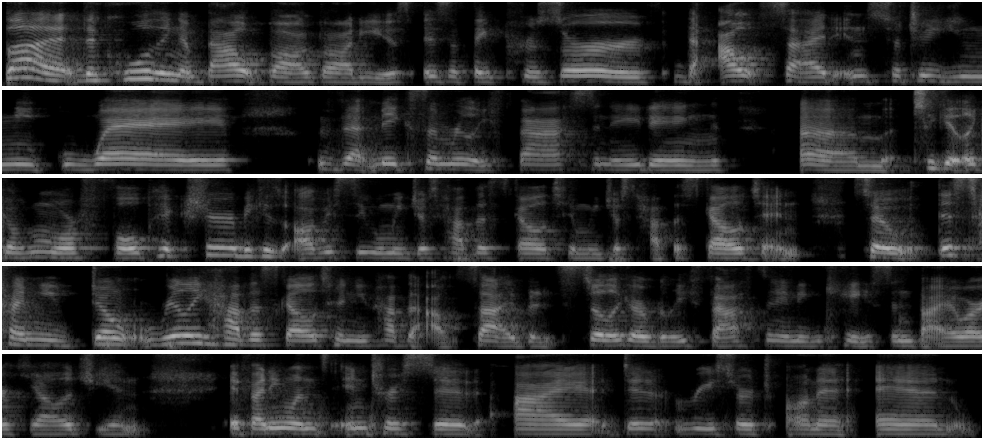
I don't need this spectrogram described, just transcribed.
But the cool thing about bog bodies is that they preserve the outside in such a unique way that makes them really fascinating um, to get like a more full picture because obviously when we just have the skeleton we just have the skeleton so this time you don't really have the skeleton you have the outside but it's still like a really fascinating case in bioarchaeology and if anyone's interested i did research on it and what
